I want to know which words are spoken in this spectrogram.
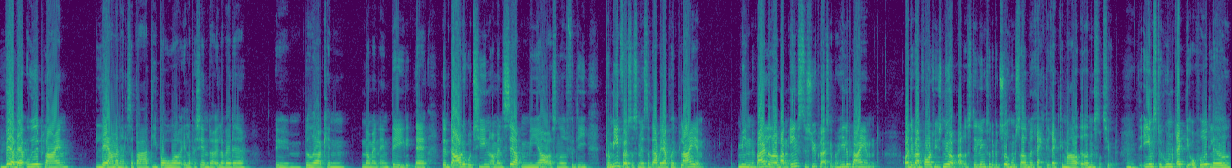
Ved at være ude i plejen, lærer man altså bare de borgere eller patienter, eller hvad det er, øh, bedre at kende, når man er en del af den daglige rutine, og man ser dem mere og sådan noget, fordi på min første semester, der var jeg på et plejehjem. Min vejleder var den eneste sygeplejerske på hele plejehjemmet, og det var en forholdsvis nyoprettet stilling, så det betød, at hun sad med rigtig, rigtig meget administrativt. Mm. Det eneste, hun rigtig overhovedet lavede,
